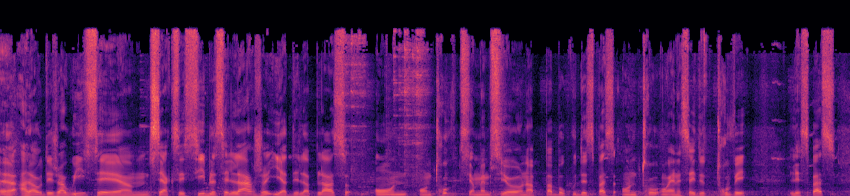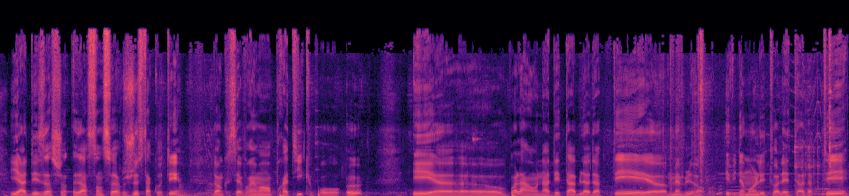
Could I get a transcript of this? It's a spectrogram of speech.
Euh, alors déjà oui, c'est euh, c'est accessible, c'est large, il y a de la place. On, on trouve, même si on n'a pas beaucoup d'espace, on, on essaye de trouver l'espace. Il y a des asc- ascenseurs juste à côté, donc c'est vraiment pratique pour eux. Et euh, voilà, on a des tables adaptées, euh, même évidemment les toilettes adaptées,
